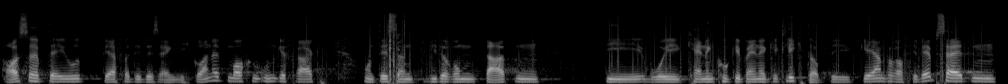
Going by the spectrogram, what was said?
außerhalb der EU darf die das eigentlich gar nicht machen, ungefragt. Und das sind wiederum Daten, die, wo ich keinen Cookie beinahe geklickt habe. Ich gehe einfach auf die Webseiten,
